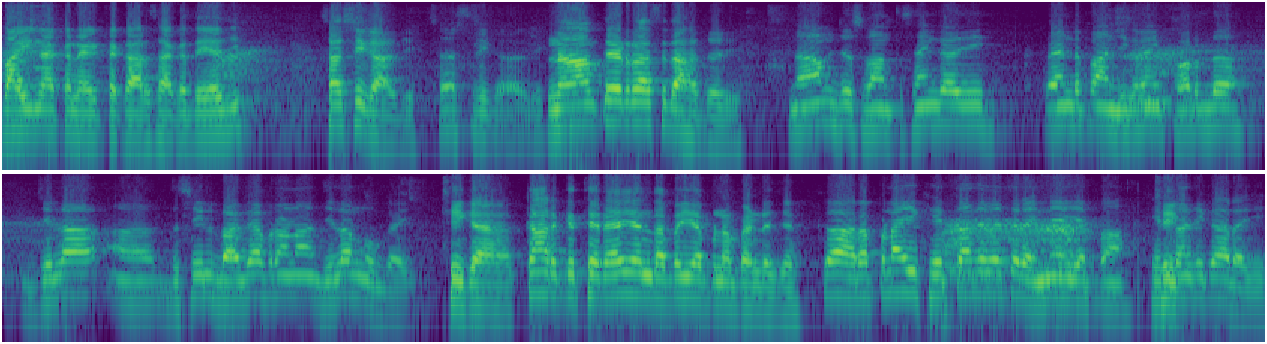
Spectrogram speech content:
ਬਾਈ ਨਾਲ ਕਨੈਕਟ ਕਰ ਸਕਦੇ ਆ ਜੀ। ਸਤਿ ਸ਼੍ਰੀ ਅਕਾਲ ਜੀ। ਸਤਿ ਸ੍ਰੀ ਅਕਾਲ ਜੀ। ਨਾਮ ਤੇ ਐਡਰੈਸ ਦੱਸ ਦਿਓ ਜੀ। ਨਾਮ ਜਸਵੰਤ ਸਿੰਘ ਆ ਜੀ ਪਿੰਡ ਪੰਜਗਰਾਈ ਖੁਰਦ। ਜ਼ਿਲ੍ਹਾ ਤਹਿਸੀਲ ਬਾਗਾ ਪੁਰਾਣਾ ਜ਼ਿਲ੍ਹਾ ਮੋਗਾ ਜੀ। ਠੀਕ ਆ। ਘਰ ਕਿੱਥੇ ਰਹਿ ਜਾਂਦਾ ਬਈ ਆਪਣਾ ਪਿੰਡ 'ਚ? ਘਰ ਆਪਣਾ ਹੀ ਖੇਤਾਂ ਦੇ ਵਿੱਚ ਰਹਿੰਦੇ ਆ ਜੀ ਆਪਾਂ। ਖੇਤਾਂ 'ਚ ਘਰ ਆ ਜੀ।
